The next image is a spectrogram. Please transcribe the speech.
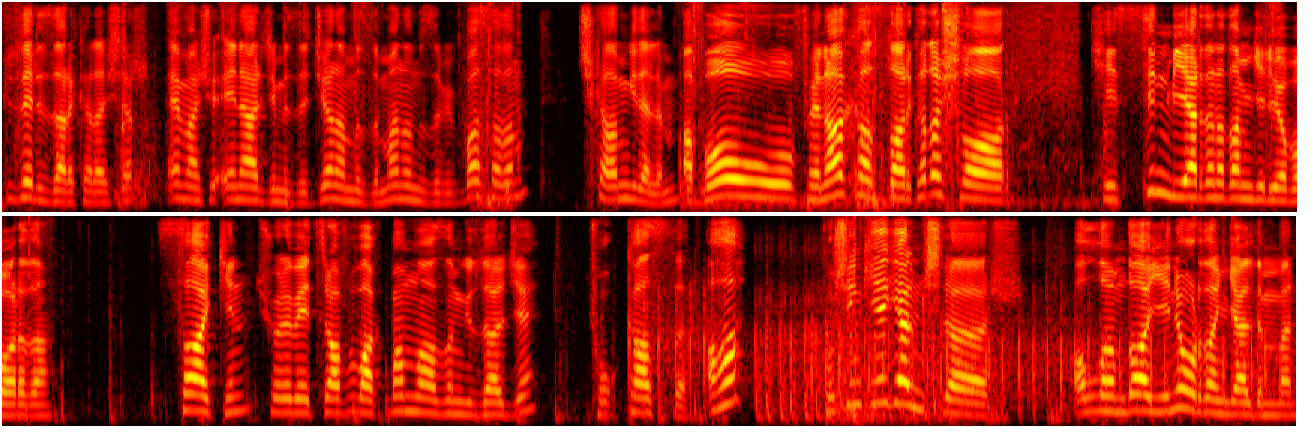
Güzeliz arkadaşlar. Hemen şu enerjimizi, canımızı, manımızı bir basalım. Çıkalım gidelim. Abo fena kastı arkadaşlar. Kesin bir yerden adam geliyor bu arada. Sakin. Şöyle bir etrafa bakmam lazım güzelce. Çok kastı. Aha! Koşinki'ye gelmişler. Allah'ım daha yeni oradan geldim ben.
